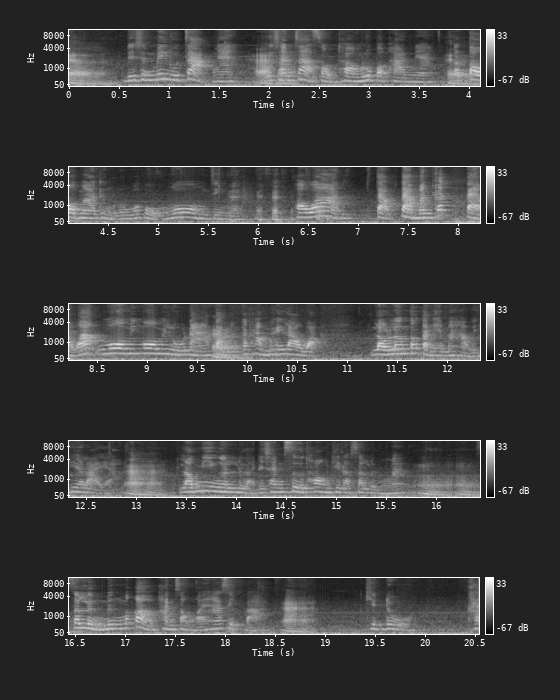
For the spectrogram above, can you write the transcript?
เออดิฉันไม่รู้จักไงอ่าฮะดิฉันสะสมทองรูปพรรณเนี่ยเออแล้วโตมาถึงรู้ว่าโหโง่จริงเลยเพราะว่าแต่แต่มันก็แต่ว่าโง่ไม่โง่ไม่รู้นะ แต่มันก็ทำให้เราอะเราเริ่มตั้งแต่เรียนมหาวิทยาลัยอะอ่าแล้วมีเงินเหลือดิฉันซื้อทองทีละสลึงอะอืมอืมสลึงหนึ่งเมื่อก่อนพันสองร้อยห้าสิบบาทอ่าคิดดู ใคร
